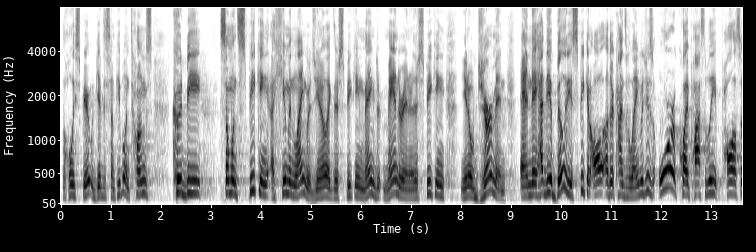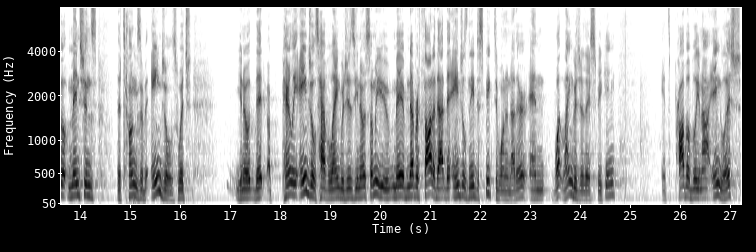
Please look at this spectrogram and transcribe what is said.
The Holy Spirit would give to some people, and tongues could be someone speaking a human language, you know, like they're speaking Mandarin or they're speaking, you know, German, and they had the ability to speak in all other kinds of languages, or quite possibly, Paul also mentions the tongues of angels, which you know, that apparently angels have languages. You know, some of you may have never thought of that, that angels need to speak to one another. And what language are they speaking? It's probably not English.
